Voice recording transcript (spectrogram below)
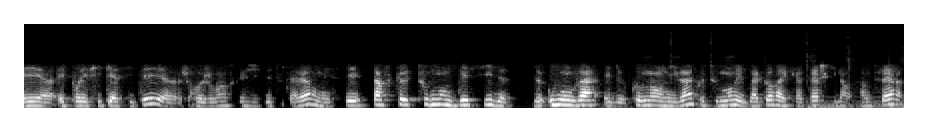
Et, euh, et, pour l'efficacité, euh, je rejoins ce que je disais tout à l'heure, mais c'est parce que tout le monde décide de où on va et de comment on y va que tout le monde est d'accord avec la tâche qu'il est en train de faire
